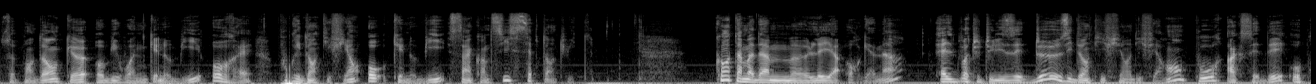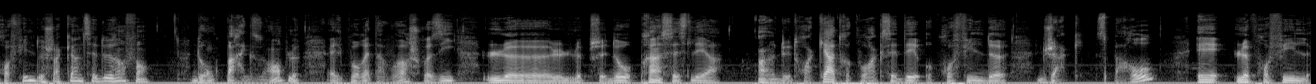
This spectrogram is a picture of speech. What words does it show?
cependant que Obi-Wan Kenobi aurait pour identifiant O. Kenobi 56, 78. Quant à Madame Leia Organa, elle doit utiliser deux identifiants différents pour accéder au profil de chacun de ses deux enfants. Donc, par exemple, elle pourrait avoir choisi le, pseudo Princesse Leia 1, 2, 3, 4 pour accéder au profil de Jack Sparrow, et le profil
